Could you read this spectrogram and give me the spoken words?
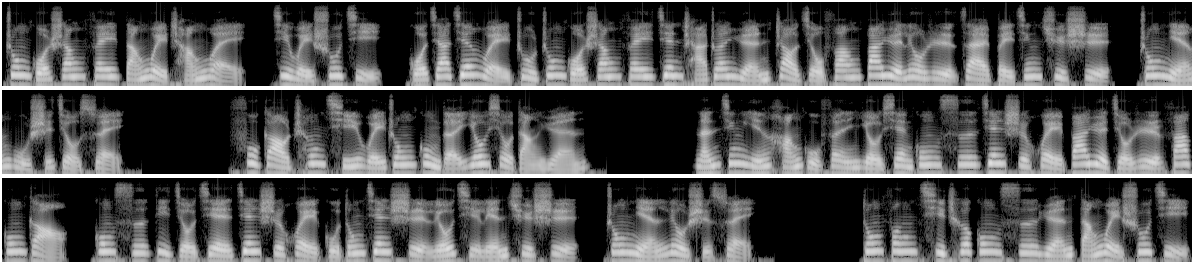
中国商飞党委常委、纪委书记、国家监委驻中国商飞监察专员赵九方八月六日在北京去世，终年五十九岁。讣告称其为中共的优秀党员。南京银行股份有限公司监事会八月九日发公告，公司第九届监事会股东监事刘启莲去世，终年六十岁。东风汽车公司原党委书记、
